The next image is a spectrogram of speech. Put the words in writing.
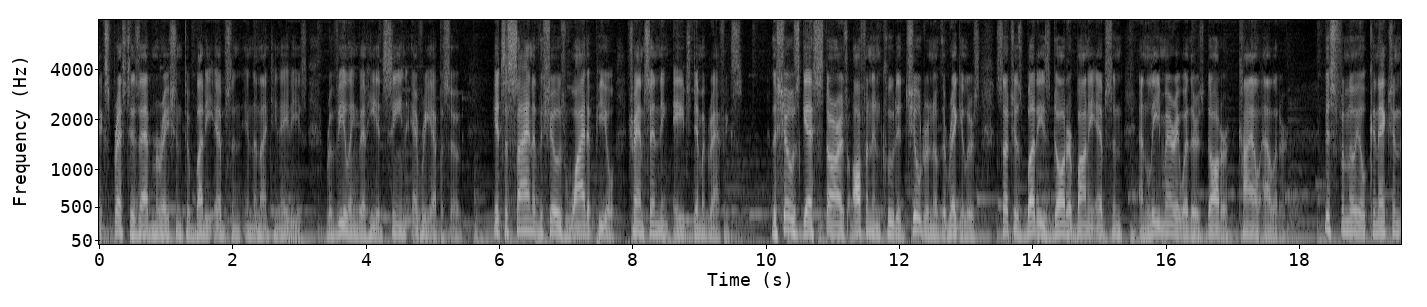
expressed his admiration to Buddy Ebsen in the 1980s, revealing that he had seen every episode. It's a sign of the show's wide appeal, transcending age demographics. The show's guest stars often included children of the regulars, such as Buddy's daughter Bonnie Ebsen and Lee Meriwether's daughter Kyle Aletter. This familial connection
